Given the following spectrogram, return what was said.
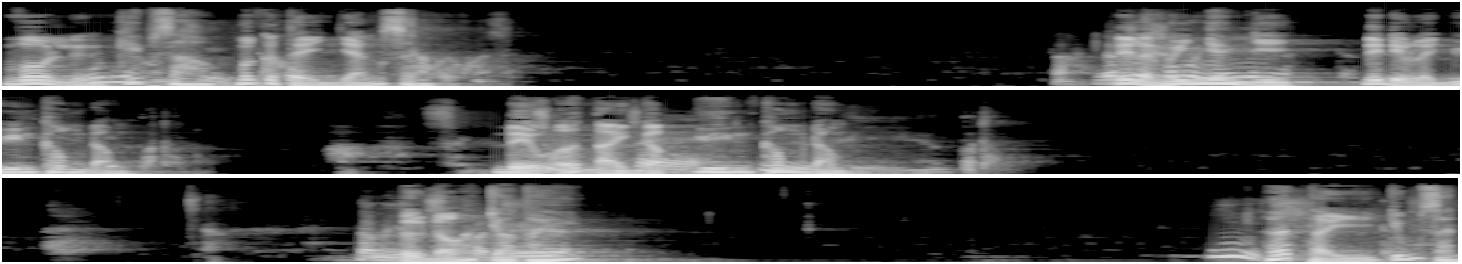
vô lượng kiếp sau mới có thể giảng sanh. Đây là nguyên nhân gì? Đây đều là duyên không động. Đều ở tại gặp duyên không động. Từ đó cho thấy hết thảy chúng sanh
